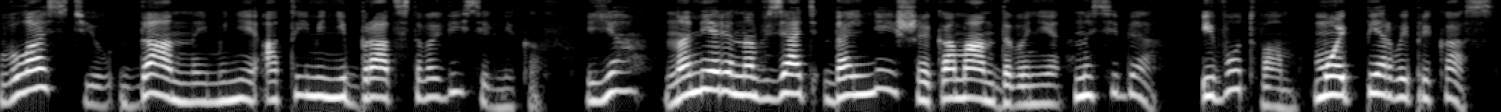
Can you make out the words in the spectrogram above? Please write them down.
Властью, данной мне от имени братства висельников, я намерена взять дальнейшее командование на себя. И вот вам мой первый приказ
